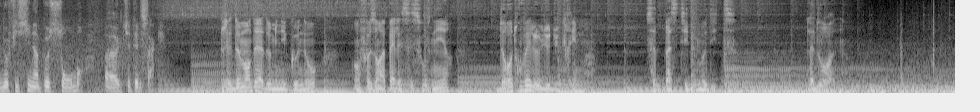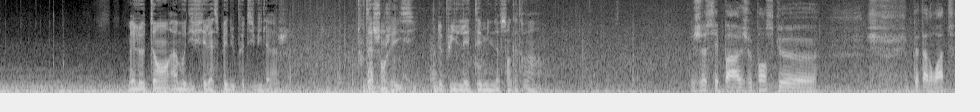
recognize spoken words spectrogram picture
une officine un peu sombre, euh, qui était le sac. J'ai demandé à Dominique Gonneau, en faisant appel à ses souvenirs, de retrouver le lieu du crime cette bastide maudite, la Douronne. Mais le temps a modifié l'aspect du petit village. Tout a changé ici, depuis l'été 1981. Je sais pas, je pense que. Peut-être à droite.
